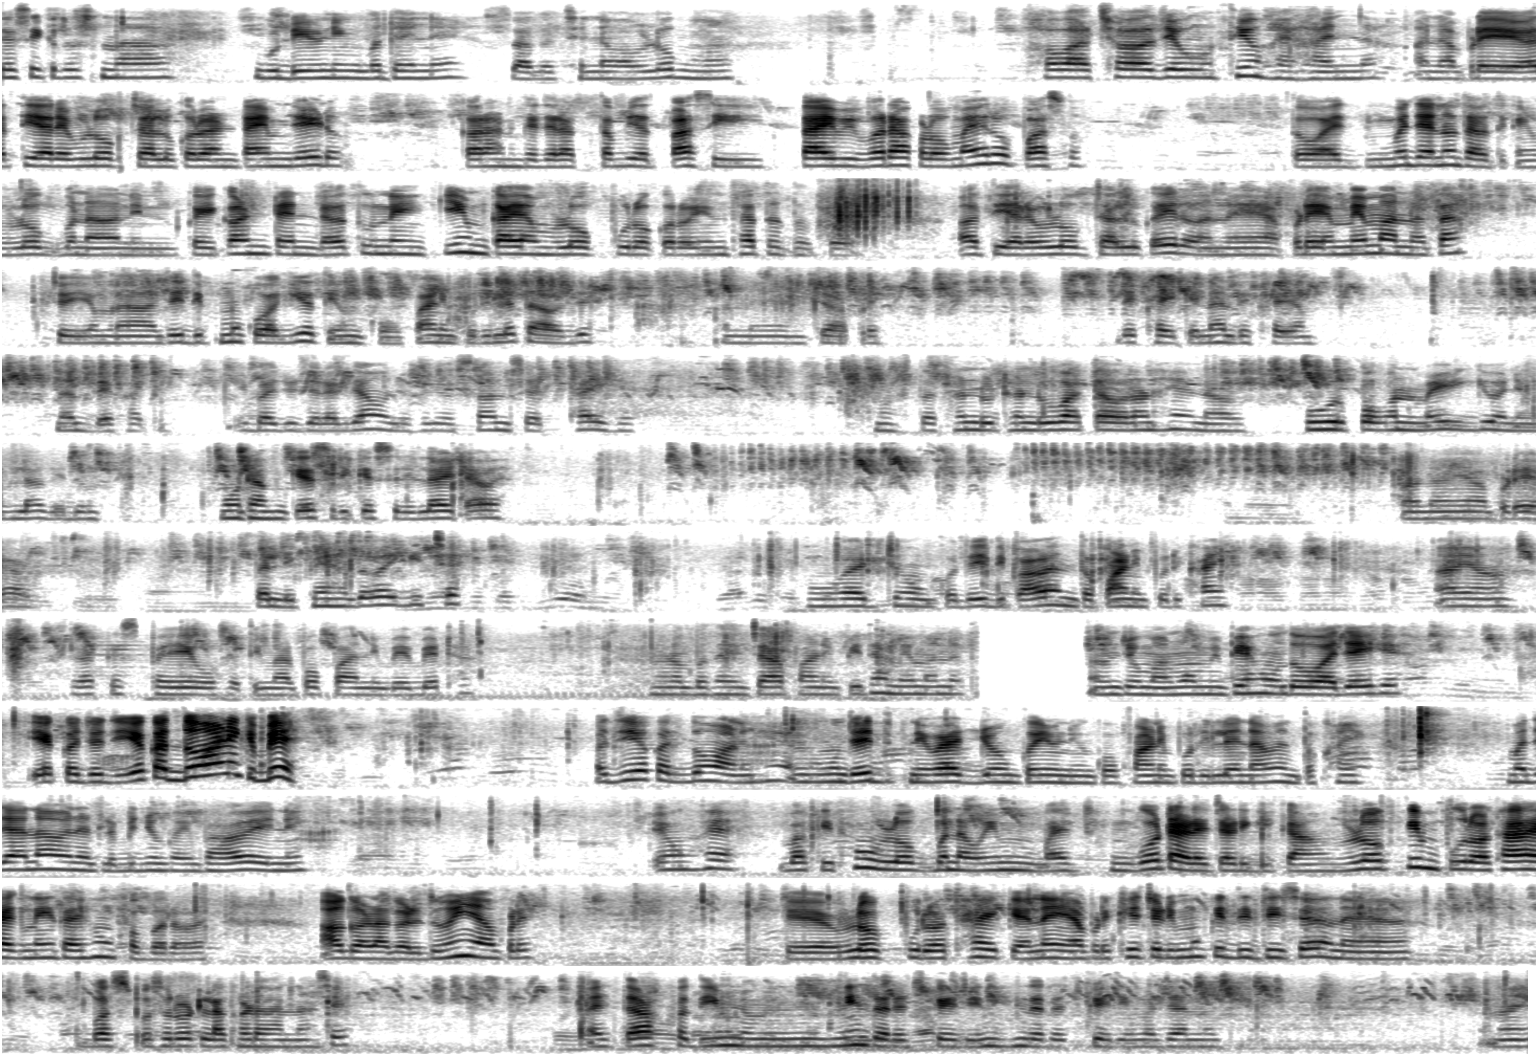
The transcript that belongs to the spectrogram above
જય Shri Krishna. Good evening બધાને સ્વાગત છે નવા વ્લોગમાં. હવા છ જેવું થયું હે હાંજના અને આપણે અત્યારે વ્લોગ ચાલુ કરવાનો ટાઈમ જડ્યો કારણ કે જરાક તબિયત પાછી તાઈવી વરાકડો માર્યો પાછો. તો આજ મજા નહોતી આવતી કંઈ વ્લોગ બનાવવાની કંઈ કન્ટેન્ટ હતું નહીં. કેમ કાયમ વ્લોગ પૂરો કરો એમ થતું હતું. તો અત્યારે વ્લોગ ચાલુ કર્યો અને આપણે મહેમાન હતા. જો ઈ હમણાં જયદીપ મૂકવા ગયો હતી કહું, પાણીપુરી લેતા આવજે. અને જો આપણે દેખાય કે ના દેખાય આમ નથી દેખાતું એ બાજુ જરાક જાઉં છું સનસેટ થાય છે મસ્ત ઠંડુ ઠંડુ વાતાવરણ છે ને ભૂર પવન મળી ગયો ને એવું લાગે દઉં મોઢામાં કેસરી કેસરી લાઈટ આવે. અને અહીંયા આપણે આ પેલી ભેણ દવાઈ ગઈ છે. હું વાટ જોઉં કે જયદીપ આવે ને તો પાણીપુરી ખાઈ. અહીંયા રાકેશભાઈ એવો હતી, મારા પપ્પાની બે બેઠા. ઘણા બધા ચા પાણી પીધા, મહેમાન હતા. આમ જો મારી મમ્મી ભેહું દોવા જાય છે. એક જ હજી, એક જ દોવાની કે બે? હજી એક જ દોવાની છે. અને હું જયદીપની વાટ જોઉં કહ્યું નહીં કહું પાણીપુરી લઈને આવે ને તો ખાઈ. મજા ના આવે ને એટલે બીજું કંઈ ભાવે નહીં. એવું હે બાકી શું વ્લોગ બનાવું? એમ આજ હું ગોટાળે ચડી ગઈ કામ વ્લોગ કેમ પૂરો થાય કે નહીં થાય, શું ખબર હવે. આગળ આગળ જોઈએ આપણે કે વ્લોગ પૂરો થાય કે નહીં. આપણે ખીચડી મૂકી દીધી છે અને બસ બસ રોટલા ઘડવાના છે. આજ તો આખો દી નીંદર જ કરી નીંદર જ કરી મજા નથી અને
